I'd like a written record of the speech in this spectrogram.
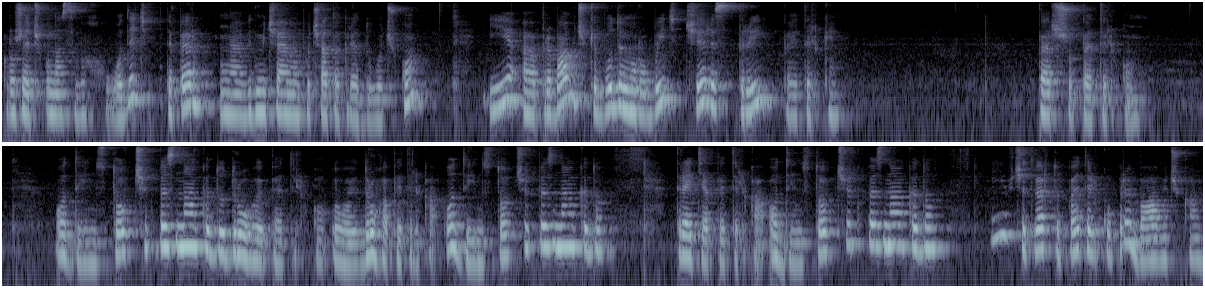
кружечок у нас виходить. Тепер е, відмічаємо початок рядочку і е, прибавочки будемо робити через 3 петельки. Першу петельку один стовпчик без накиду, другу петельку, ой, друга петелька один стовпчик без накиду, третя петелька один стовпчик без накиду, і в четверту петельку прибавочка.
